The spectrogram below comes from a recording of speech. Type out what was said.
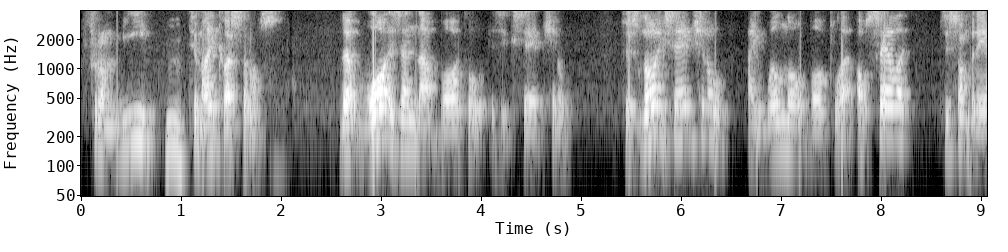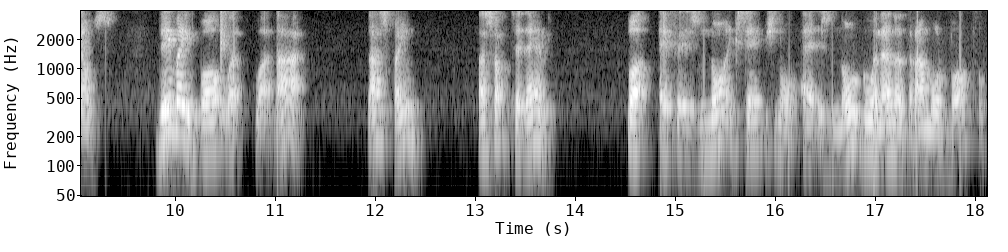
from me Hmm. to my customers that what is in that bottle is exceptional. If it's not exceptional, I will not bottle it. I'll sell it to somebody else. They might bottle it like that. That's fine. That's up to them. But if it is not exceptional, it is not going in a Dràm Mòr bottle.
